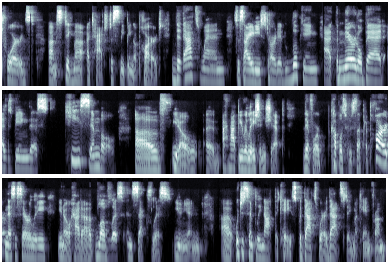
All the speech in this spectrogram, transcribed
towards um, stigma attached to sleeping apart. That's when society started looking at the marital bed as being this key symbol of you know a, a happy relationship therefore couples who slept apart necessarily you know had a loveless and sexless union uh, which is simply not the case but that's where that stigma came from.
